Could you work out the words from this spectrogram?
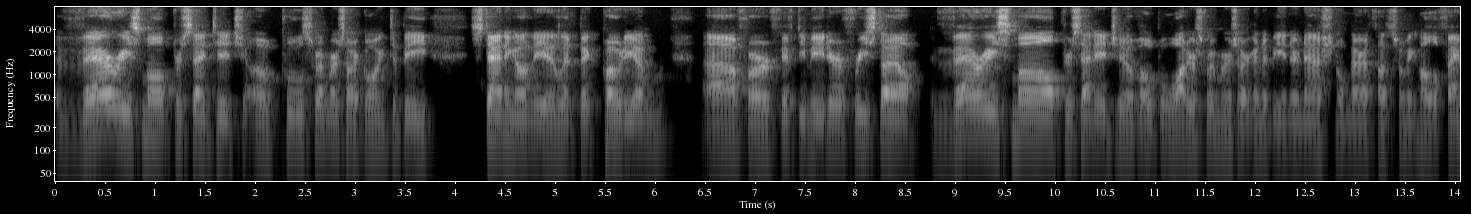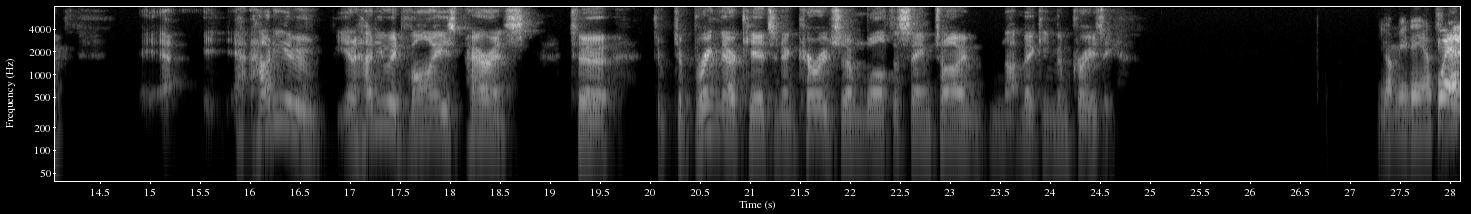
A very small percentage of pool swimmers are going to be standing on the Olympic podium uh, for 50 meter freestyle. Very small percentage of open water swimmers are going to be International Marathon Swimming Hall of Fame. How do you, you know, how do you advise parents to to, to bring their kids and encourage them while at the same time not making them crazy? You want me to answer well,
